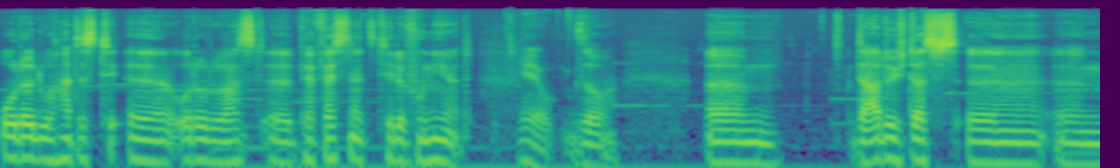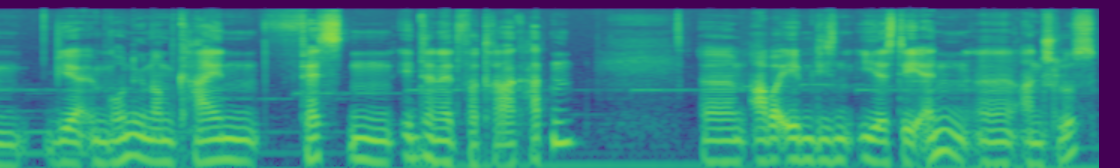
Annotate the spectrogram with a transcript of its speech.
oder du hattest äh, oder du hast äh, per Festnetz telefoniert. Jo. So. Ähm, dadurch, dass äh, ähm, wir im Grunde genommen keinen festen Internetvertrag hatten, ähm, aber eben diesen ISDN-Anschluss,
